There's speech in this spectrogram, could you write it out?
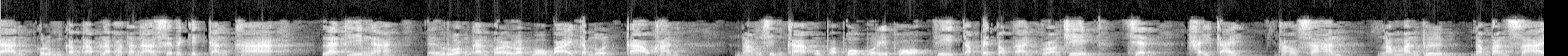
การกลุ่มกำกับและพัฒนาเศรษฐกิจการค้า และทีมงานได้ร่วมกันปล่อยรถโมบายจำนวน 9 คัน นำสินค้าอุปโภคบริโภคที่จำเป็นต่อการครองชีพ เช่น ไข่ไก่ ข้าวสาร น้ำมันพืช น้ำตาลทราย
